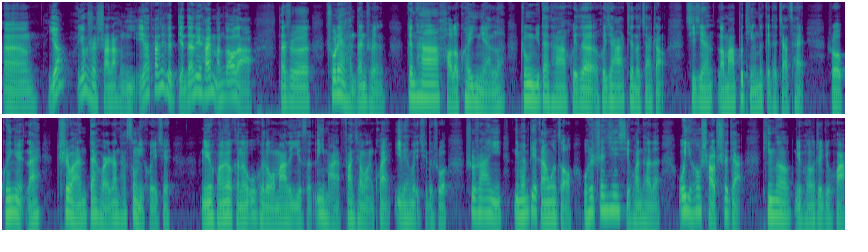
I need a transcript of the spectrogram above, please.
嗯，呀，又是傻傻横意。呀，他这个点赞率还蛮高的啊。他说初恋很单纯，跟他好了快一年了，终于带他回的回家见到家长。期间，老妈不停的给他夹菜，说闺女来。”吃完，待会儿让他送你回去。女朋友可能误会了我妈的意思，立马放下碗筷，一脸委屈的说：“叔叔阿姨，你们别赶我走，我是真心喜欢他的，我以后少吃点。”听到女朋友这句话，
